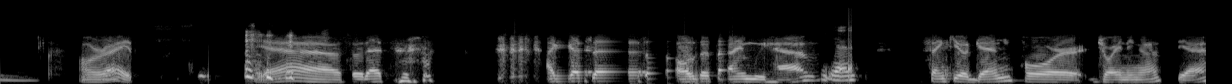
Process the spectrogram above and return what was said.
Mm. All right. Yeah. So that's. I guess that's all the time we have. yes Thank you again for joining us. Yeah.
